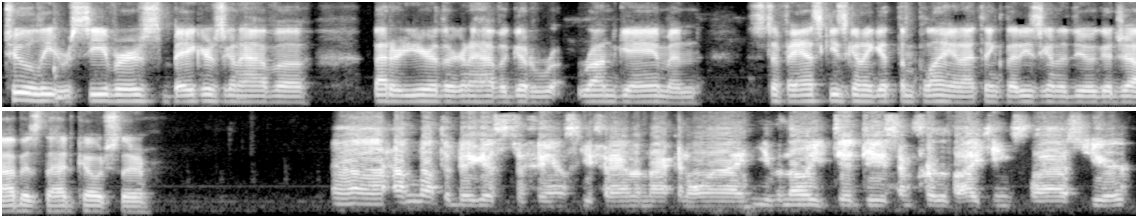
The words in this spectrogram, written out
two elite receivers. Baker's going to have a better year. They're going to have a good run game, and Stefanski's going to get them playing. I think that he's going to do a good job as the head coach there. Uh, I'm not the biggest Stefanski fan. I'm not gonna lie, even though he did decent for the Vikings last year.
